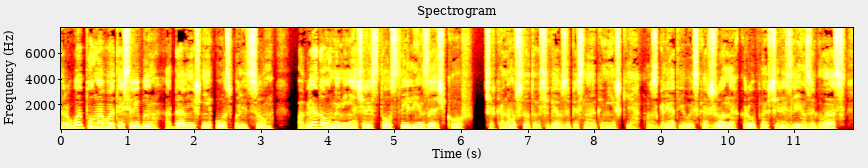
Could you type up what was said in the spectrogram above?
Другой, полноватый с рябым, а давнишний оспа лицом, поглядывал на меня через толстые линзы очков. Черканул что-то у себя в записной книжке. Взгляд его искаженных, крупных через линзы глаз —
